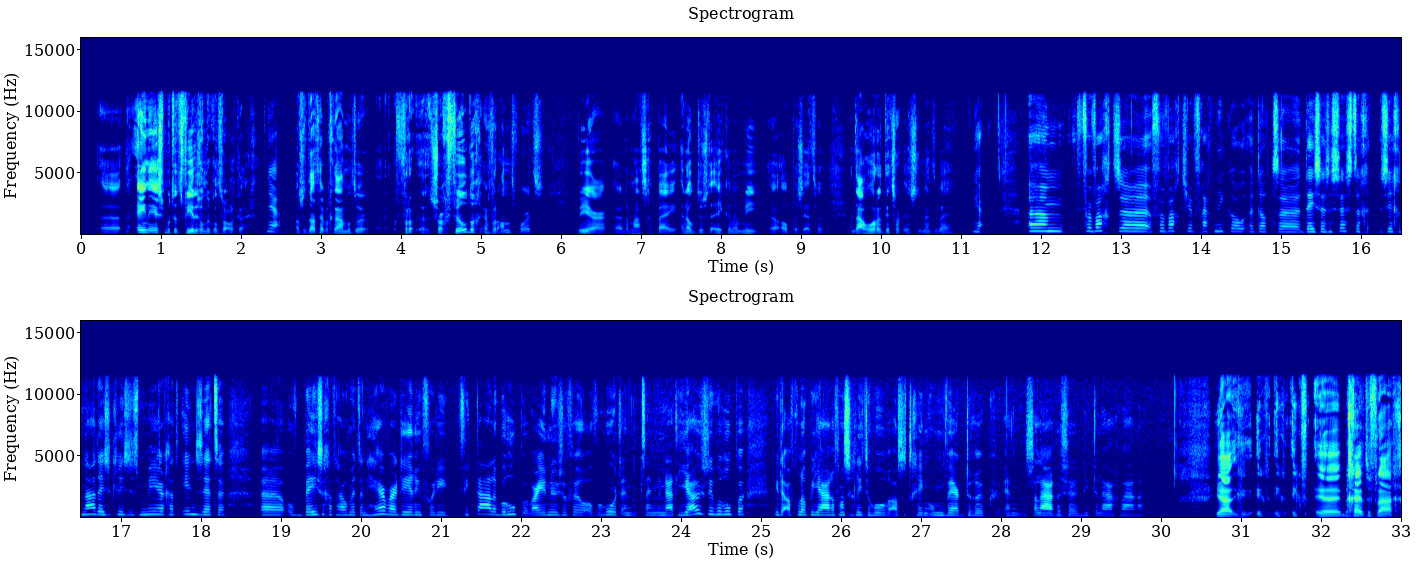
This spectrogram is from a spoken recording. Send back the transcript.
Eén uh, is, moeten we het virus onder controle krijgen. Ja. Als we dat hebben gedaan, moeten we ver, uh, zorgvuldig en verantwoord weer uh, de maatschappij en ook dus de economie openzetten. En daar horen dit soort instrumenten bij. Ja. Um, verwacht, verwacht je, vraagt Nico, dat D66 zich na deze crisis meer gaat inzetten of bezig gaat houden met een herwaardering voor die vitale beroepen waar je nu zoveel over hoort. En dat zijn inderdaad juist die beroepen die de afgelopen jaren van zich lieten horen als het ging om werkdruk en salarissen die te laag waren. Ja, ik, ik, ik, ik begrijp de vraag.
